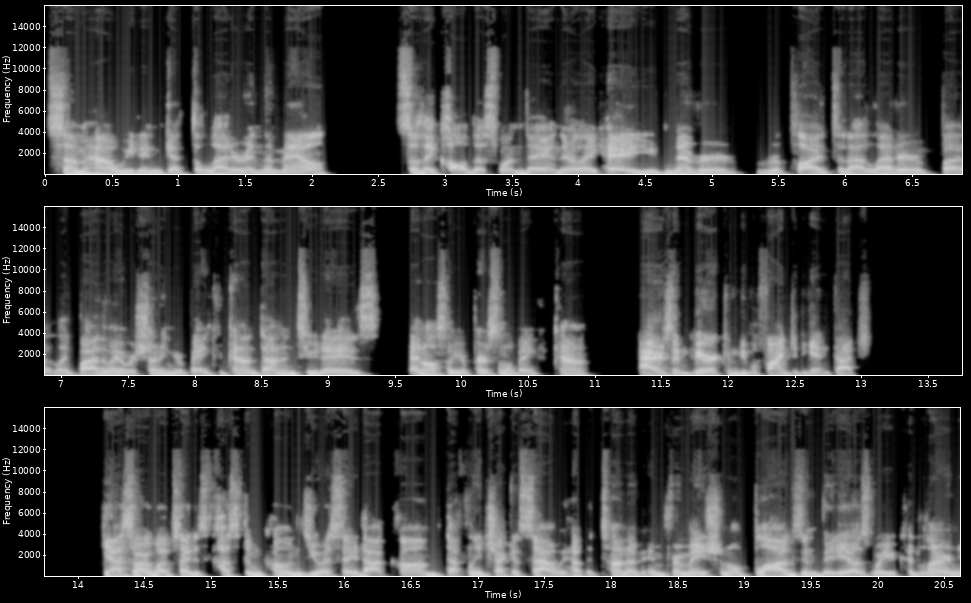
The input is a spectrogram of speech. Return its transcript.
Somehow we didn't get the letter in the mail. So they called us one day and they're like, Hey, you've never replied to that letter. But like, by the way, we're shutting your bank account down in two days and also your personal bank account. Harrison, where can people find you to get in touch? Yeah, so our website is customconesusa.com. Definitely check us out. We have a ton of informational blogs and videos where you could learn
